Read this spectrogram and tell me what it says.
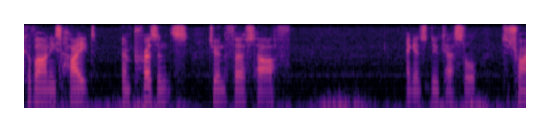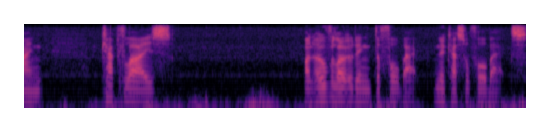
Cavani's height and presence during the first half against Newcastle to try and capitalise on overloading the fullback Newcastle fullbacks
